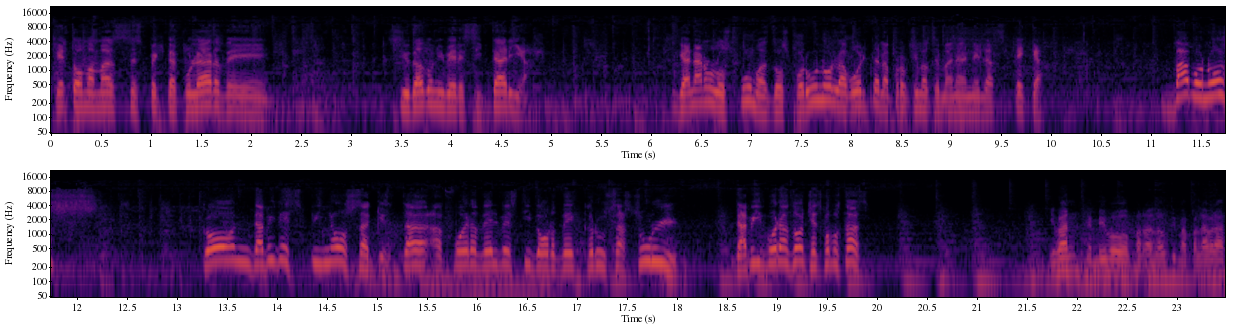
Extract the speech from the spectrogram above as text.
¿Qué toma más espectacular de Ciudad Universitaria? Ganaron los Pumas 2 por 1, la vuelta la próxima semana en el Azteca. Vámonos con David Espinosa, que está afuera del vestidor de Cruz Azul. David, buenas noches, ¿cómo estás? Iván, en vivo para la última palabra,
